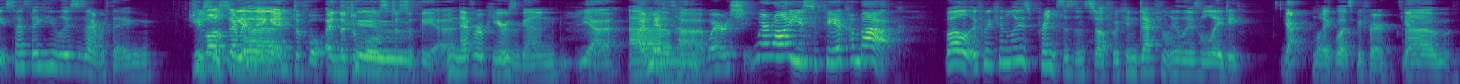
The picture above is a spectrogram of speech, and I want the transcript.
He says that he loses everything. He To lost Sophia, everything in divorce in the divorce to Sophia. Never appears again. yeah, I miss Um, her. Where is she? Where are you, Sophia? Come back. Well, if we can lose princes and stuff, we can definitely lose a lady. Yeah. Like, let's be fair. Yeah. Um.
